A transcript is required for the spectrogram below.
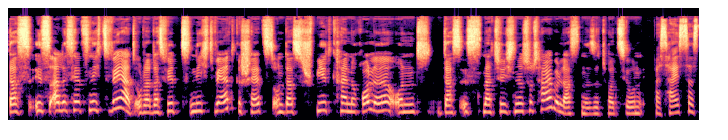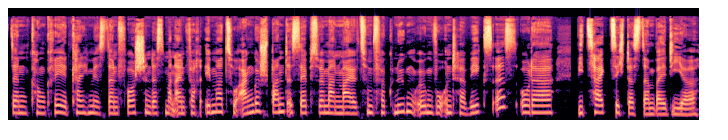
das ist alles jetzt nichts wert oder das wird nicht wertgeschätzt und das spielt keine Rolle und das ist natürlich eine total belastende Situation. Was heißt das denn konkret? Kann ich mir das dann vorstellen, dass man einfach immer zu angespannt ist, selbst wenn man mal zum Vergnügen irgendwo unterwegs ist? Oder wie zeigt sich das dann bei dir?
